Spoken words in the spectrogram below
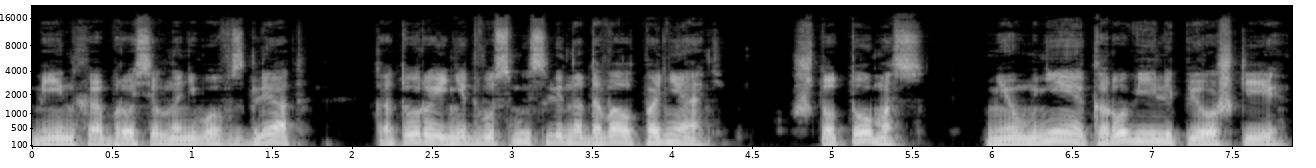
Минха бросил на него взгляд, который недвусмысленно давал понять, что Томас не умнее коровьей лепешки.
